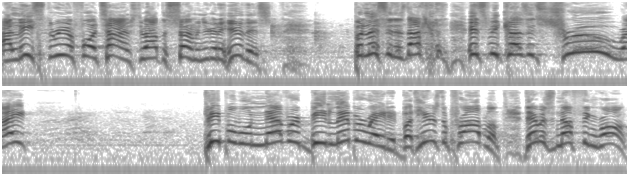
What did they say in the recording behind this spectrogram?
at least three or four times throughout the sermon, you're gonna hear this. But listen, it's not. It's because it's true, right? People will never be liberated. But here's the problem there is nothing wrong.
